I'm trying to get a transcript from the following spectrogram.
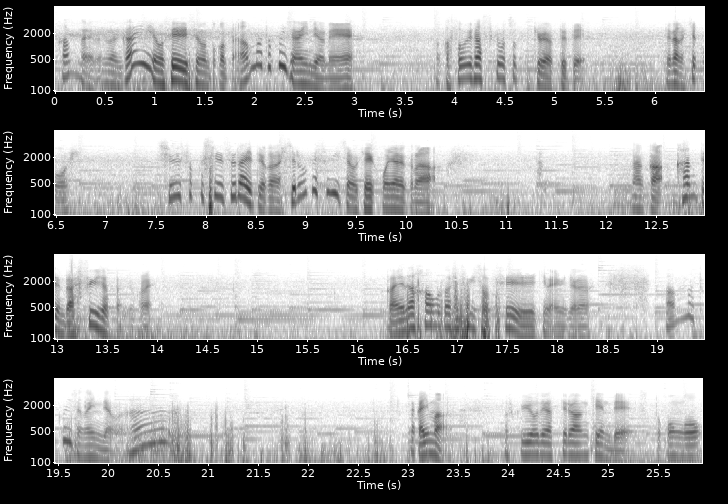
わかんないな。概念を整理するのとかってあんま得意じゃないんだよね。なんかそういうタスクをちょっと今日やってて。で、なんか結構、収束しづらいというか、広げすぎちゃう傾向にあるから、なんか観点出しすぎちゃったんだよ、これ。なんか枝葉を出しすぎちゃって整理できないみたいな。あんま得意じゃないんだよな。なんか今、副業でやってる案件で、ちょっと今後、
